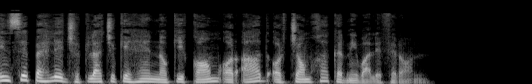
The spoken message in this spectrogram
ان سے پہلے جھٹلا چکے ہیں نو کی قوم اور آد اور چومخا کرنے والے فرون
